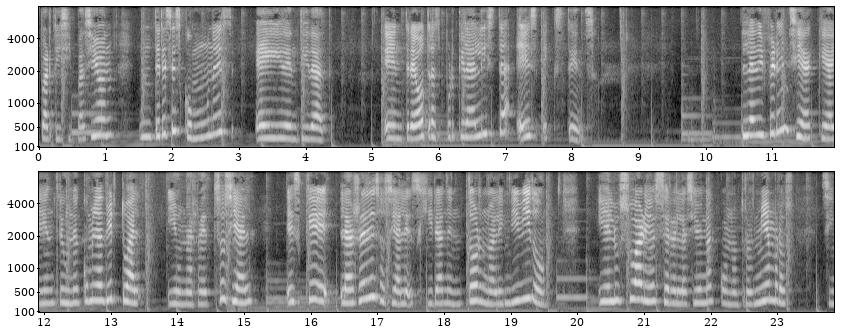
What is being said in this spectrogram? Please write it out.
participación, intereses comunes e identidad, entre otras porque la lista es extensa. La diferencia que hay entre una comunidad virtual y una red social es que las redes sociales giran en torno al individuo y el usuario se relaciona con otros miembros sin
